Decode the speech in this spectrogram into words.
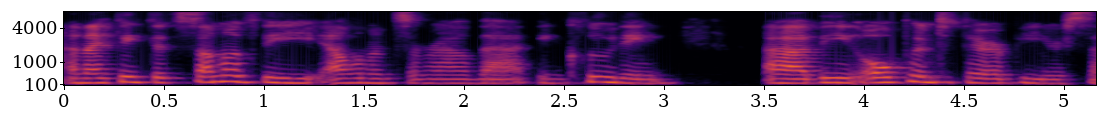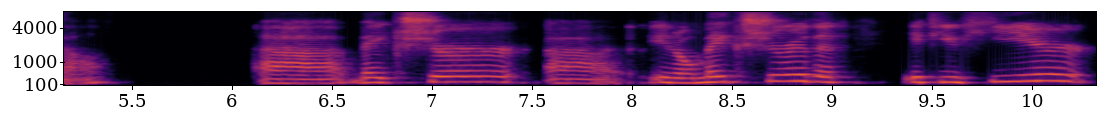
And I think that some of the elements around that, including uh, being open to therapy yourself, uh, make sure, uh, you know, make sure that if you hear,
